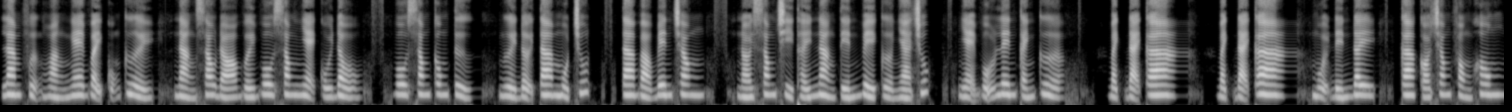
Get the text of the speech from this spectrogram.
Lam Phượng Hoàng nghe vậy cũng cười. Nàng sau đó với vô song nhẹ cúi đầu. Vô song công tử, người đợi ta một chút, ta vào bên trong. Nói xong chỉ thấy nàng tiến về cửa nhà trúc, nhẹ vỗ lên cánh cửa. Bạch đại ca, bạch đại ca, muội đến đây, ca có trong phòng không?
